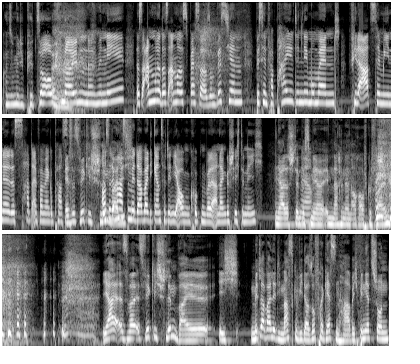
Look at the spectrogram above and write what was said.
kannst du mir die Pizza aufschneiden? Und dann ich mir, nee, das andere, das andere ist besser. So ein bisschen, bisschen verpeilt in dem Moment, viele Arzttermine, das hat einfach mehr gepasst. Es ist wirklich schlimm, Außerdem hast du mir dabei die ganze Zeit in die Augen geguckt und bei der anderen Geschichte nicht. Ja, das stimmt, Ja. ist mir im Nachhinein auch aufgefallen. ja, es war ist wirklich schlimm, weil ich mittlerweile die Maske wieder so vergessen habe. Ich bin jetzt schon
